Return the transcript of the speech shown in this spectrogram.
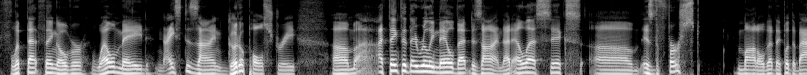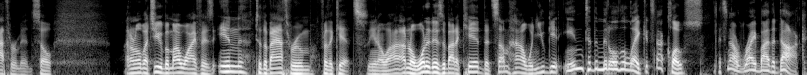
Flip that thing over. Well made, nice design, good upholstery. Um, I think that they really nailed that design. That LS6 um, is the first model that they put the bathroom in. So I don't know about you, but my wife is into the bathroom for the kids. You know, I, I don't know what it is about a kid that somehow when you get into the middle of the lake, it's not close, it's not right by the dock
